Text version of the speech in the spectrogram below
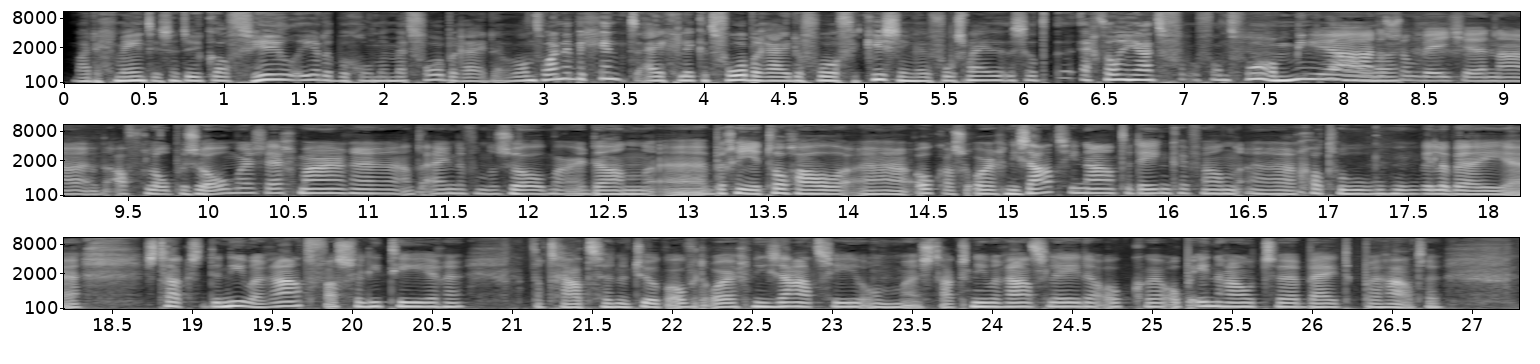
Maar de gemeente is natuurlijk al veel eerder begonnen met voorbereiden. Want wanneer begint eigenlijk het voorbereiden voor verkiezingen? Volgens mij is dat echt wel een jaar van tevoren, minimaal. Ja, dat is zo'n beetje na de afgelopen zomer, zeg maar. Uh, aan het einde van de zomer. Dan uh, begin je toch al uh, ook als organisatie na te denken van... god, hoe, hoe willen wij straks de nieuwe raad faciliteren? Dat gaat natuurlijk over de organisatie... om straks nieuwe raadsleden ook op inhoud bij te praten.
